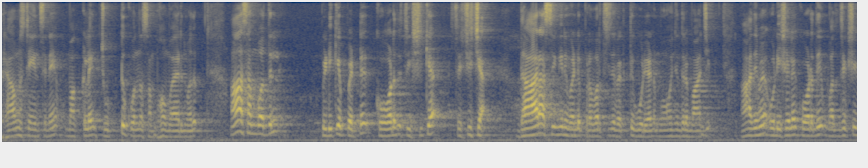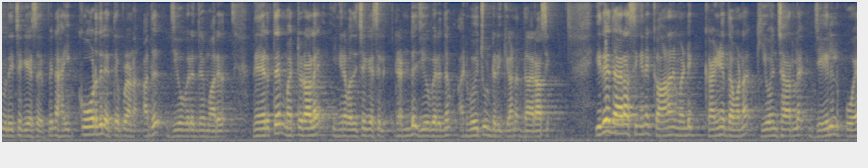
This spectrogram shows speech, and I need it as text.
ഗ്രാം സ്റ്റെയിൻസിനെ മക്കളെ ചുട്ടുകൊന്ന സംഭവമായിരുന്നു അത്. ആ സംഭവത്തിൽ പിടിക്കപ്പെട്ട് കോടതി ശിക്ഷിക്ക ശിക്ഷിച്ച ധാരാ സിംഗിന് വേണ്ടി പ്രവർത്തിച്ച വ്യക്തി കൂടിയാണ് മോഹൻചന്ദ്ര മാഞ്ചി. ആദ്യമേ ഒഡീഷയിലെ കോടതി വധശിക്ഷ വിധിച്ച കേസ് പിന്നെ ഹൈക്കോടതിയിൽ എത്തിയപ്പോഴാണ് അത് ജീവപര്യന്തം മാറിയത്. നേരത്തെ മറ്റൊരാളെ ഇങ്ങനെ വധിച്ച കേസിൽ രണ്ട് ജീവപര്യന്തം അനുഭവിച്ചുകൊണ്ടിരിക്കുകയാണ് ധാരാസിംഗ് ഇതേ ധാരാസിംഗിനെ കാണാൻ വേണ്ടി കഴിഞ്ഞ തവണ കിയോൻചാറിലെ ജയിലിൽ പോയ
